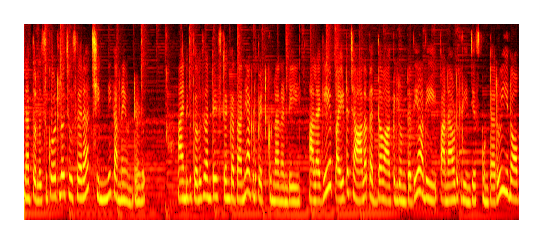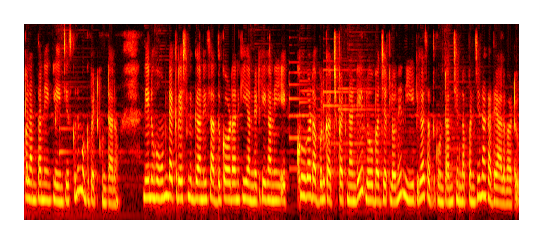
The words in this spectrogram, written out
నా తులసి కోట్లో చూసారా? చిన్ని కన్నయ్య ఉంటాడు. ఆయనకి తులసి అంటే ఇష్టం కదా అని అక్కడ పెట్టుకున్నానండి. అలాగే బయట చాలా పెద్ద వాకిలి ఉంటుంది. అది పనావిడ క్లీన్ చేసుకుంటారు. ఈ లోపలంతా నేను క్లీన్ చేసుకుని ముగ్గు పెట్టుకుంటాను. నేను హోమ్ డెకరేషన్కి కానీ సర్దుకోవడానికి అన్నిటికీ కానీ ఎక్కువగా డబ్బులు ఖర్చు పెట్టనండి లో బడ్జెట్లోనే నీట్గా సర్దుకుంటాను. చిన్నప్పటి నుంచి నాకు అదే అలవాటు.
